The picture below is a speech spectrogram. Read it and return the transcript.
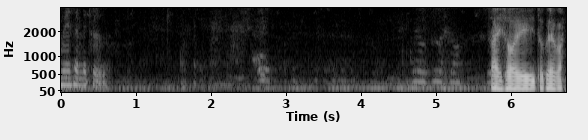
แม่ทันได้เกิด ใส่ซอยตะแกรงก่อน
